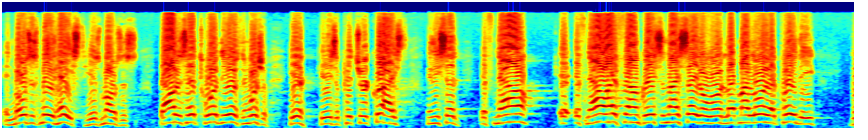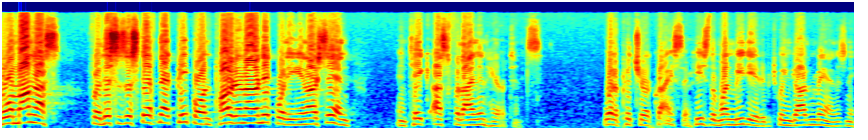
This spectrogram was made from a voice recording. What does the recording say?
And Moses made haste. Here's Moses. Bowed his head toward the earth and worship. Here, here's a picture of Christ. And he said, If now, if now I have found grace in thy sight, O Lord, let my Lord, I pray thee, go among us. For this is a stiff-necked people, and pardon our iniquity and our sin, and take us for thine inheritance. What a picture of Christ there. He's the one mediator between God and man, isn't he?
